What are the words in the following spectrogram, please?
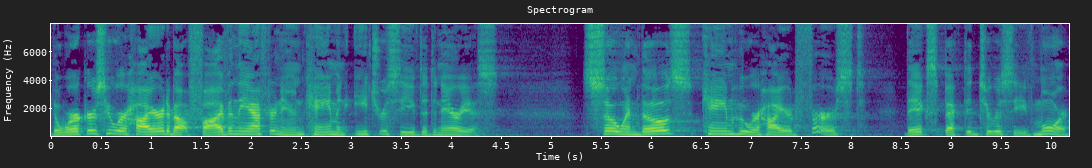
The workers who were hired about five in the afternoon came and each received a denarius. So when those came who were hired first, they expected to receive more.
